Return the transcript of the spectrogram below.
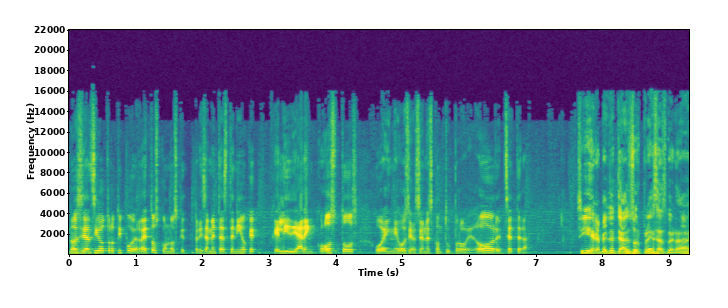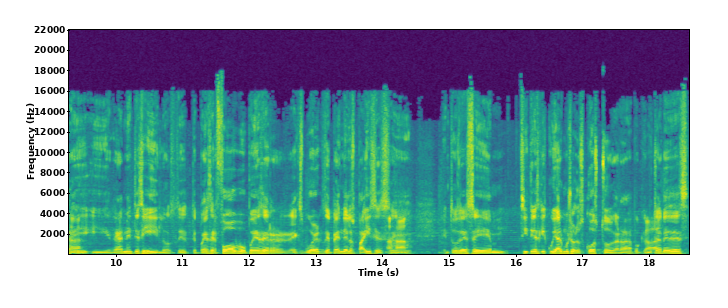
no sé si han sido otro tipo de retos con los que precisamente has tenido que, lidiar en costos o en negociaciones con tu proveedor, etcétera. Sí, de repente te dan sorpresas, ¿verdad? Y, realmente sí, los, te, puede ser FOB o puede ser ex-work, depende de los países. Eh, entonces, eh, sí tienes que cuidar mucho los costos, ¿verdad? Porque muchas veces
